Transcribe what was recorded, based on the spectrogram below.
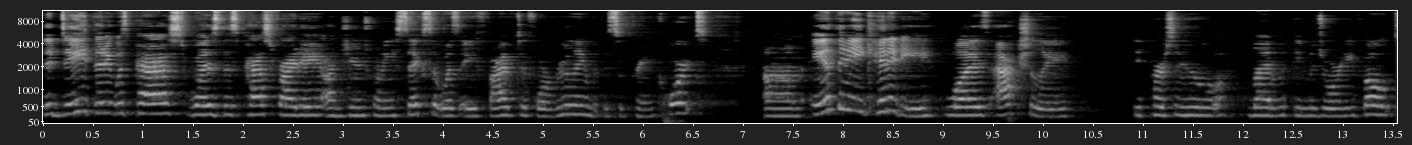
the date that it was passed was this past Friday on June 26th. It was a 5 to 4 ruling with the Supreme Court. Um, Anthony Kennedy was actually the person who led with the majority vote.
